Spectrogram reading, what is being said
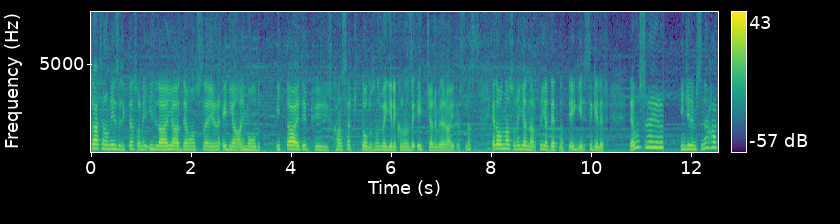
Zaten onu izledikten sonra illa ya Demon Slayer'ın en iyi anime olduğunu iddia edip e, kanser kitle olursunuz ve geri kalanınızı etçi animelere ayırırsınız. Ya da ondan sonra ya Naruto ya Death Note diye gerisi gelir. Demon Slayer'ın incelemesine hat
